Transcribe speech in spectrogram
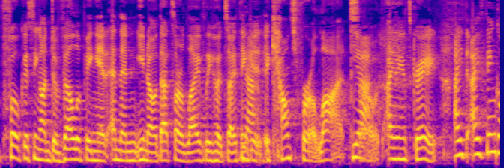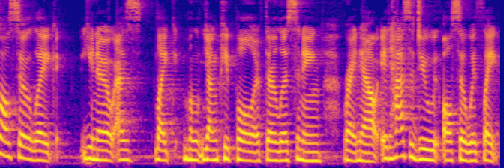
focusing on developing it and then you know that's our livelihood so i think Yeah. it, it counts for a lot Yeah. so i think it's great I, I think also like you know as like young people if they're listening right now it has to do also with like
